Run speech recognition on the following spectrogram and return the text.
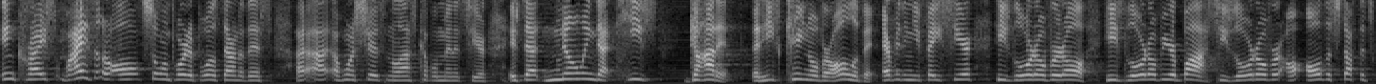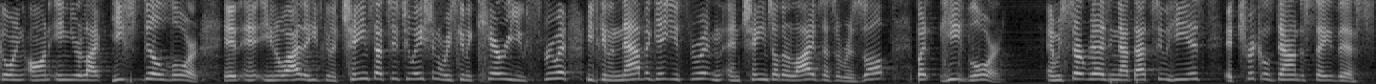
In Christ, why is it all so important? It boils down to this. I, I, I want to share this in the last couple minutes here, is that knowing that He's got it, that He's king over all of it. Everything you face here, He's Lord over it all. He's Lord over your boss. He's Lord over all, all the stuff that's going on in your life. He's still Lord. You know, either He's going to change that situation or He's going to carry you through it. He's going to navigate you through it and, and change other lives as a result. But He's Lord. And we start realizing that that's who He is. It trickles down to say this.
